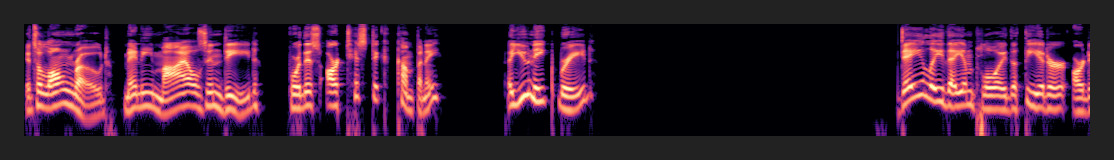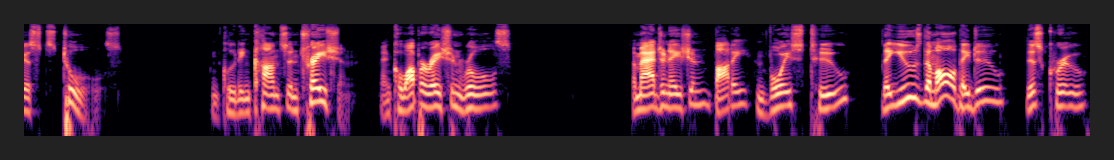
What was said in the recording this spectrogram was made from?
It's a long road, many miles indeed, for this artistic company, a unique breed. Daily they employ the theater artist's tools, including concentration and cooperation rules, imagination, body, and voice, too. They use them all, they do, this crew.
